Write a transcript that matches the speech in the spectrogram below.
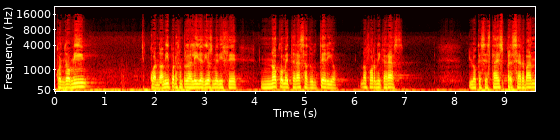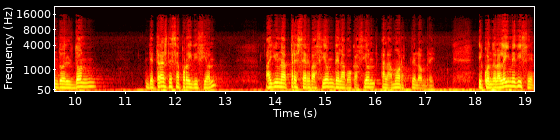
Cuando a mí, cuando a mí, por ejemplo, la ley de Dios me dice, no cometerás adulterio, no fornicarás, lo que se está es preservando el don. Detrás de esa prohibición hay una preservación de la vocación al amor del hombre. Y cuando la ley me dice,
